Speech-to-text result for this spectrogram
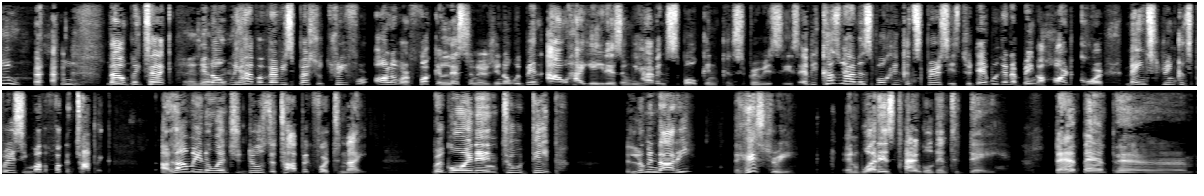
Ooh, ooh, Now. Big Tank, As you know, ever. we have a very special treat for all of our fucking listeners. You know, we've been out hiatus and we haven't spoken conspiracies. And because we haven't spoken conspiracies, today we're going to bring a hardcore mainstream conspiracy motherfucking topic. Allow me to introduce the topic for tonight. We're going in too deep. The Illuminati, the history, and what is tangled in today. Bam, bam, bam.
